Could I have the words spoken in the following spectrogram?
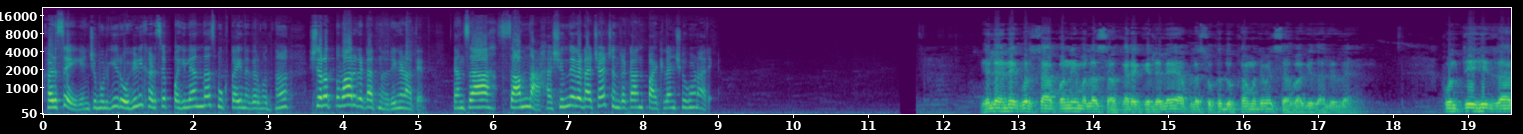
खडसे यांची मुलगी रोहिणी खडसे पहिल्यांदाच मुक्ताईनगरमधनं शरद पवार गटातनं रिंगणात आहेत. त्यांचा सामना हा शिंदे गटाच्या चंद्रकांत पाटलांशी होणार आहे. गेले अनेक वर्ष आपणही मला सहकार्य केलेले आहे. आपल्या सुखदुःखामध्ये मी सहभागी झालेलो आहे. कोणतीही जात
